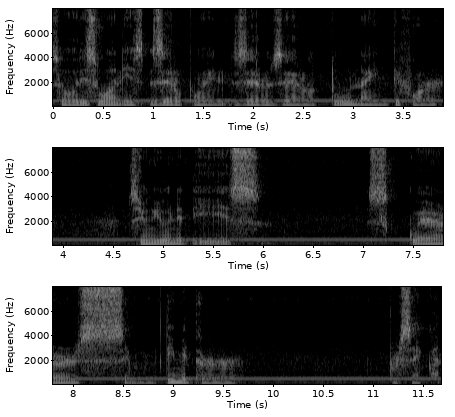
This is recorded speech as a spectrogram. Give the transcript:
So, this one is 0.00294. So, yung unit is square centimeter per second.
